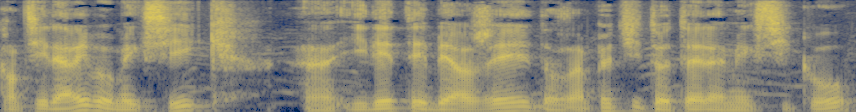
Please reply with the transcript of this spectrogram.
Quand il arrive au Mexique, euh, il est hébergé dans un petit hôtel à Mexico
